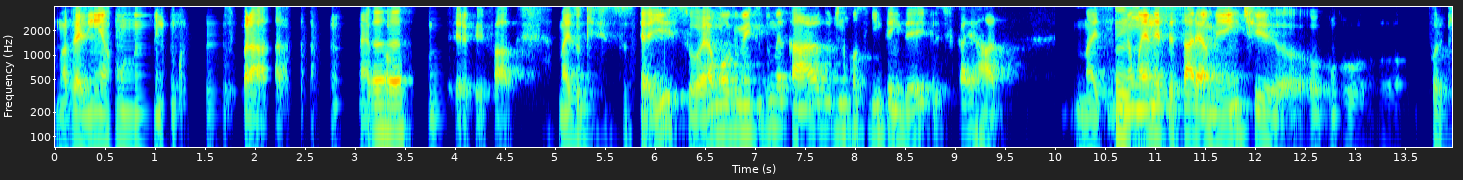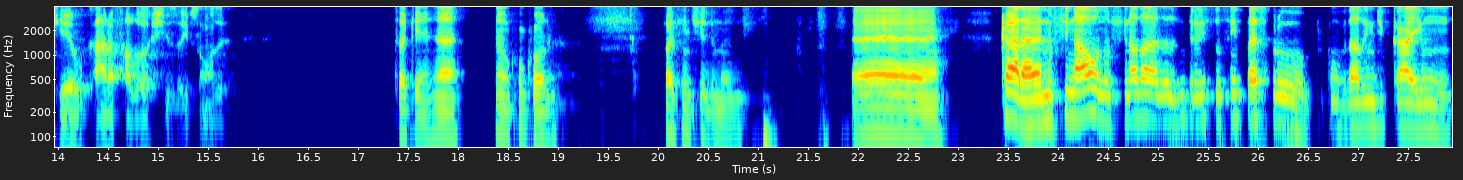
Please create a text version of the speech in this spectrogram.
uma velhinha ruim no curto prazo, né? Uhum. besteira que ele fala. Mas o que se associa a isso é o movimento do mercado de não conseguir entender e precificar errado. Mas Sim. não é necessariamente o, o, o, porquê o cara falou X ou Y. Só que, é, não, concordo. Faz sentido mesmo. É, cara, no final, no final das entrevistas eu sempre peço pro, pro convidado indicar aí um,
